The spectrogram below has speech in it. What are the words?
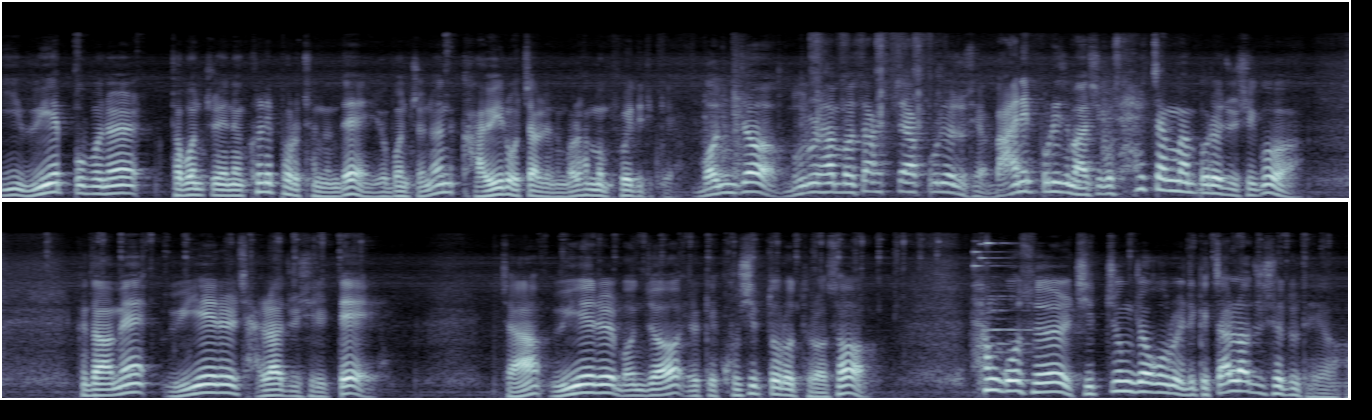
이 위에 부분을 저번 주에는 클리퍼로 쳤는데 이번 주는 가위로 자르는 걸 한번 보여드릴게요. 먼저 물을 한번 살짝 뿌려주세요. 많이 뿌리지 마시고 살짝만 뿌려주시고 그 다음에 위에를 잘라 주실 때 자, 위에를 먼저 이렇게 90도로 들어서 한 곳을 집중적으로 이렇게 잘라 주셔도 돼요.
